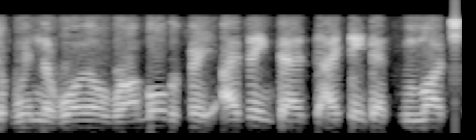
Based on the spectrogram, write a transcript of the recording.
to win the Royal Rumble. The I think that I think that's much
